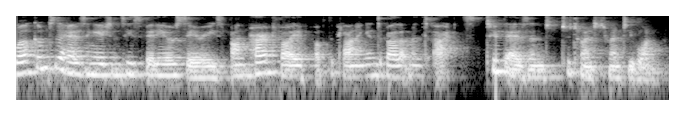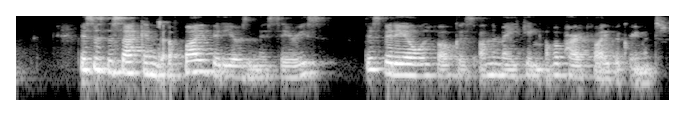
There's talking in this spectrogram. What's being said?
Welcome to the Housing Agency's video series on Part 5 of the Planning and Development Acts 2000 to 2021. This is the second of five videos in this series. This video will focus on the making of a Part 5 agreement.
